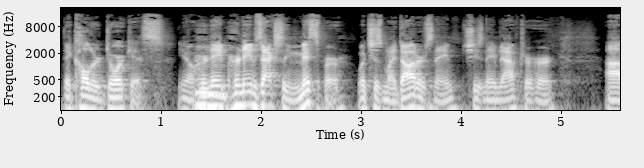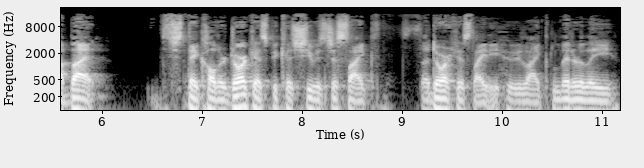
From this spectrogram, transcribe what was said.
they called her Dorcas. You know, her name her name's actually Misper, which is my daughter's name. She's named after her. Uh, but they called her Dorcas because she was just like the Dorcas lady who like literally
